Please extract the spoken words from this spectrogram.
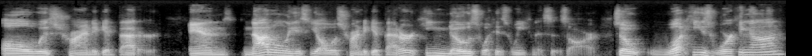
always trying to get better. And not only is he always trying to get better, he knows what his weaknesses are. So, what he's working on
